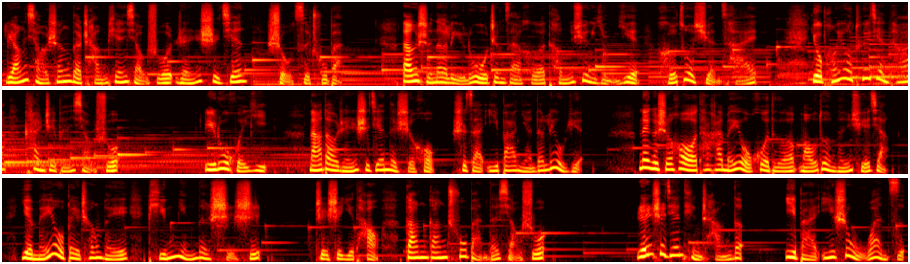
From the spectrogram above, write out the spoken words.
梁晓声的长篇小说《人世间》首次出版，当时呢，李路正在和腾讯影业合作选材，有朋友推荐他看这本小说。李路回忆，拿到《人世间》的时候是在一八年的六月，那个时候他还没有获得茅盾文学奖，也没有被称为平民的史诗，只是一套刚刚出版的小说。《人世间》挺长的，一百一十五万字。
